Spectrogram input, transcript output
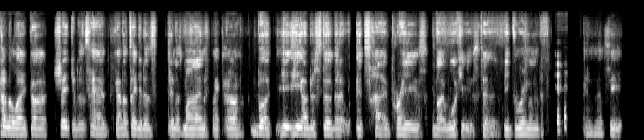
kind of like uh shaking his head, kind of thinking his in his mind, like uh, but he he understood that it, it's high praise by Wookiees to be groomed. And let's see,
